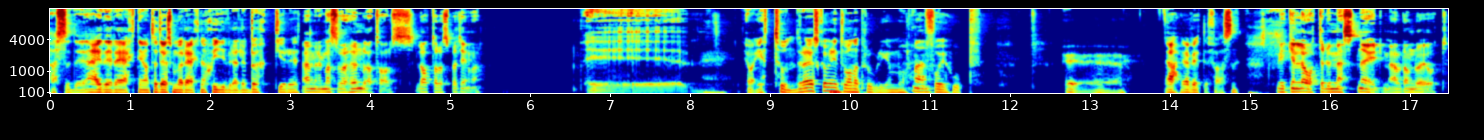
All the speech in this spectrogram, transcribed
Alltså, det, nej, det räknar jag inte. Det är som att räkna skivor eller böcker. Nej men det måste vara hundratals låtar du har spelat in va? Ja, 100 ska väl inte vara något problem att Nej. få ihop. Eh, ja, jag vet inte fasen. Vilken låt är du mest nöjd med av de du har gjort?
